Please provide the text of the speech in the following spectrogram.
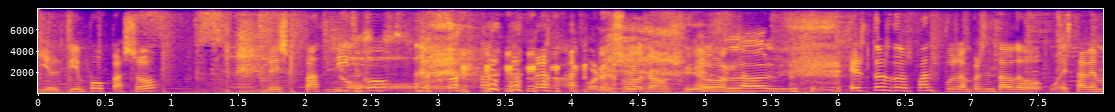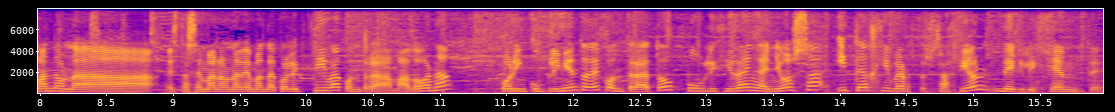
Y el tiempo pasó despacito. Por eso la canción. Estos dos fans pues, han presentado esta demanda una, esta semana una demanda colectiva contra Madonna por incumplimiento de contrato, publicidad engañosa y tergiversación negligente.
